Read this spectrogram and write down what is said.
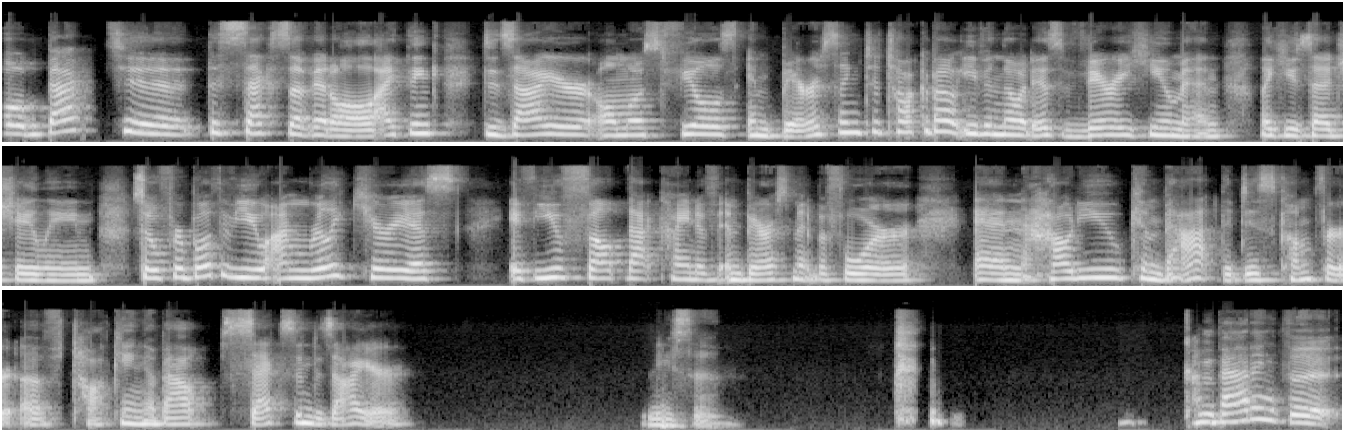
well, back to the sex of it all. I think desire almost feels embarrassing to talk about, even though it is very human, like you said, Shailene. So, for both of you, I'm really curious if you felt that kind of embarrassment before, and how do you combat the discomfort of talking about sex and desire? Lisa. Combating the,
